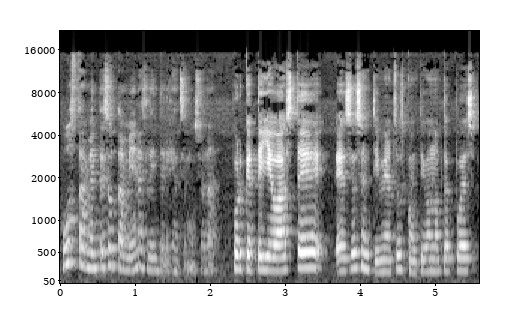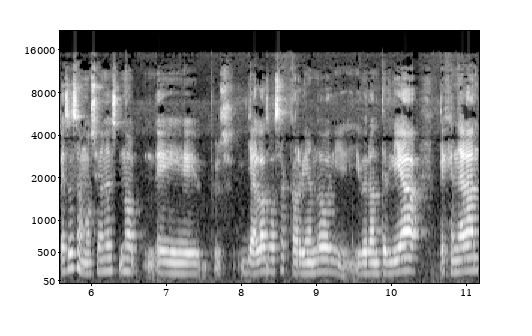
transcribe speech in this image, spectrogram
Justamente eso también es la inteligencia emocional. Porque te llevaste esos sentimientos contigo, no te puedes, esas emociones no, eh, pues ya las vas acarreando y, durante el día te generan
